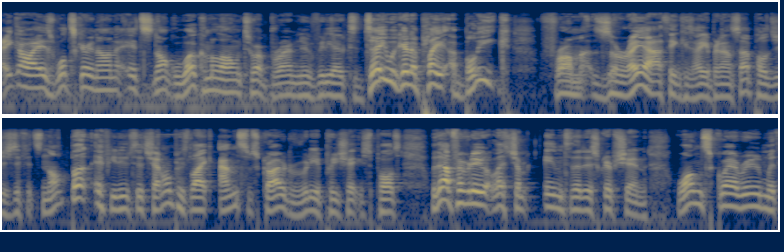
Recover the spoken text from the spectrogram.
Hey guys, what's going on? It's Nog. Welcome along to a brand new video. Today we're going to play Oblique from Zorea, I think is how you pronounce that. Apologies if it's not. But if you're new to the channel, please like and subscribe. I'd really appreciate your support. Without further ado, let's jump into the description. One square room with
